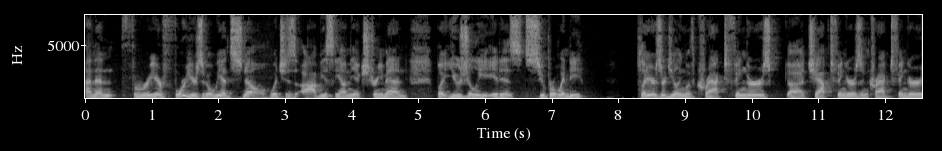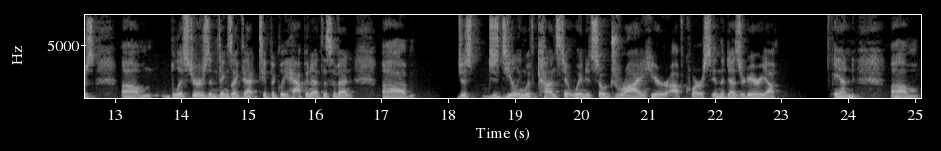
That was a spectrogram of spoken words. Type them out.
And then three or four years ago, we had snow, which is obviously on the extreme end. But usually it is super windy. Players are dealing with cracked fingers, uh, chapped fingers, and cracked fingers. Um, blisters and things like that typically happen at this event. Uh, just just dealing with constant wind. It's so dry here, of course, in the desert area and um,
